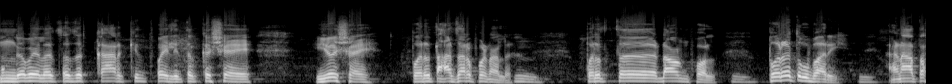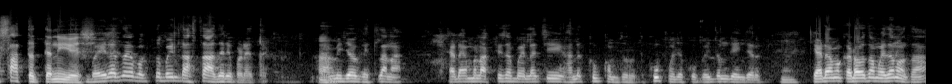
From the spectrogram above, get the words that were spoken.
मुंगा बैलाचं जर कारकीर्द पाहिली तर कशी आहे? यश आहे. परत आजार पण आलं. परत डाऊनफॉल. परत उभारी. आणि आता सातत्याने यश. बैलाचा फक्त बैल जास्त आजारी पडायचा. आम्ही जेव्हा घेतला ना त्या टायमाला अक्षरशः बैलाची हालत खूप कमजोर होती. खूप म्हणजे खूप एकदम डेंजर. त्या टायमा कडावचा मैदान होता.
